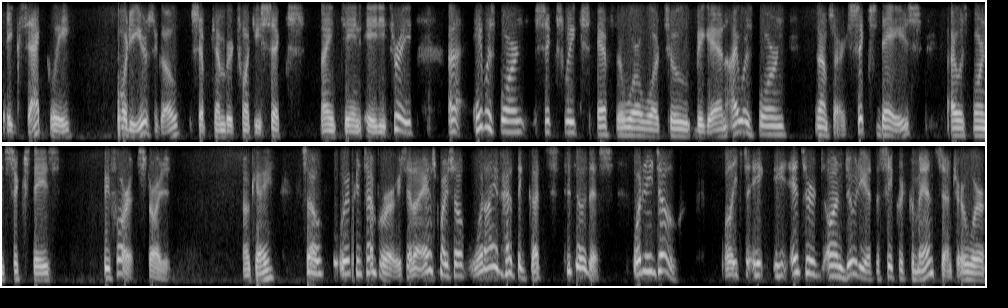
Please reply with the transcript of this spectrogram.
exactly 40 years ago, September 26, 1983. Uh, he was born six weeks after World War II began. I was born, I'm sorry, six days. I was born six days before it started. Okay? So we're contemporaries. And I asked myself, would I have had the guts to do this? What did he do? Well, he, he, he entered on duty at the Secret Command Center where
